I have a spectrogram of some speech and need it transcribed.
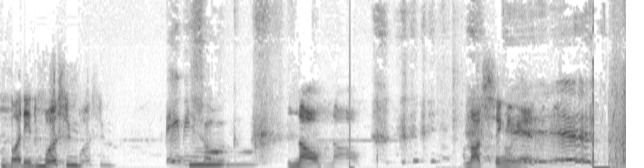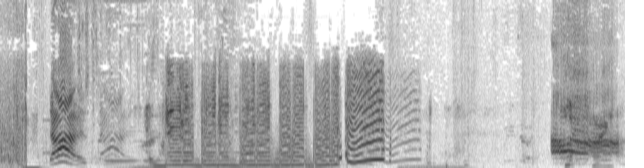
But it's busting. Baby Shark. No. No. I'm not singing it. Guys. Doodle doodle doodle doodle doodle. Ah!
